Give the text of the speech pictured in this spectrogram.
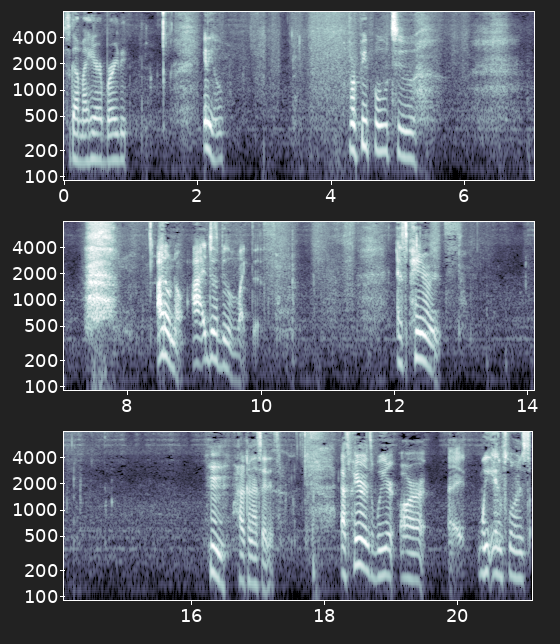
Just got my hair braided. Anywho, for people to, I don't know. I just believe like this. As parents, hmm, how can I say this? As parents, we are we influence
